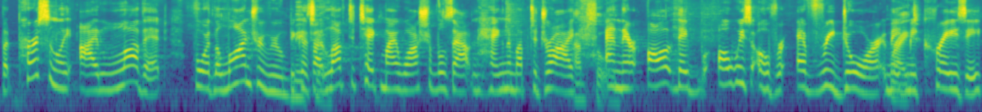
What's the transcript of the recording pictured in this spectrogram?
But personally, I love it for the laundry room because I love to take my washables out and hang them up to dry. Absolutely. And they're all, they always over every door. It made right. me crazy.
